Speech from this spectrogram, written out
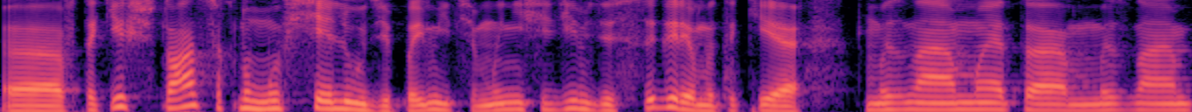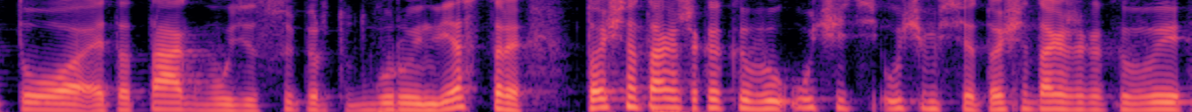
э, в таких ситуациях, ну, мы все люди, поймите, мы не сидим здесь с Игорем и такие, мы знаем это, мы знаем то, это так будет, супер, тут гуру-инвесторы, точно так же, как и вы учите, учимся, точно так же, как и вы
